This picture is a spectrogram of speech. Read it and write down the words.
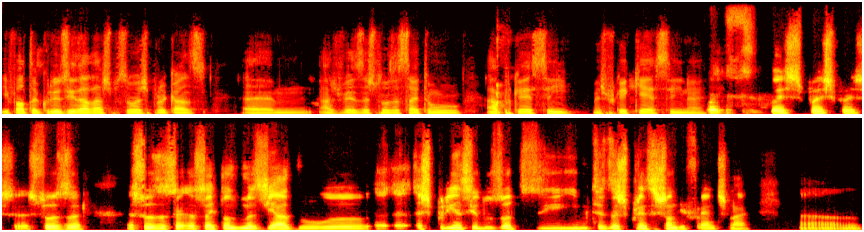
E falta curiosidade às pessoas, por acaso. Um, às vezes as pessoas aceitam o ah, porque é assim, mas porquê que é assim, não é? Pois, pois, pois, pois. as pessoas as pessoas aceitam demasiado uh, a, a, experiência dos outros e, e, muitas das experiências são diferentes, não é? Uh,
